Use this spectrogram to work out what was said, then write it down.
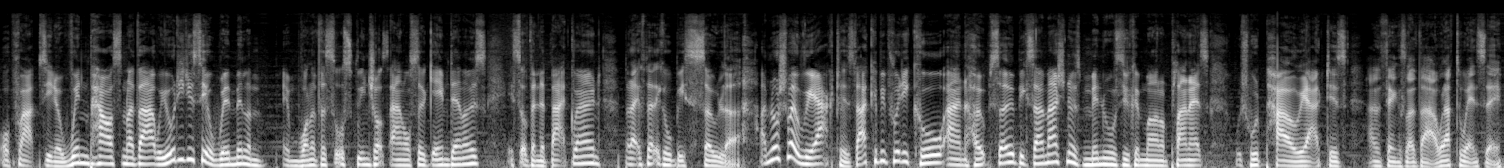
or perhaps, you know, wind power, something like that. We already do see a windmill in, in one of the sort of screenshots and also game demos. It's sort of in the background, but I expect it will be solar. I'm not sure about reactors. That could be pretty cool and hope so because I imagine those minerals you can mine on planets which would power reactors and things like that. We'll have to wait and see.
